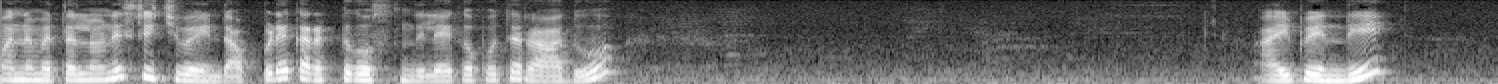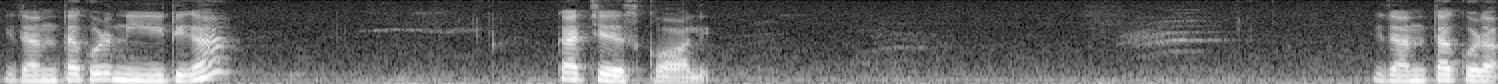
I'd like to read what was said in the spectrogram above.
మన మెథడ్లోనే స్టిచ్ వేయండి. అప్పుడే కరెక్ట్గా వస్తుంది. లేకపోతే రాదు. అయిపోయింది. ఇదంతా కూడా నీట్గా కట్ చేసుకోవాలి. ఇదంతా కూడా.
